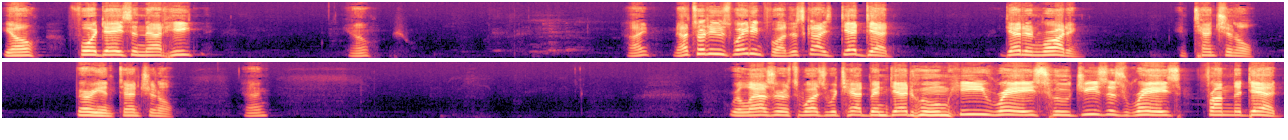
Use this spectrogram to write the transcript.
You know, four days in that heat, you know, right? That's what he was waiting for. This guy's dead, dead. Dead and rotting. Intentional. Very intentional. Okay? Where Lazarus was, which had been dead, whom he raised, who Jesus raised from the dead.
